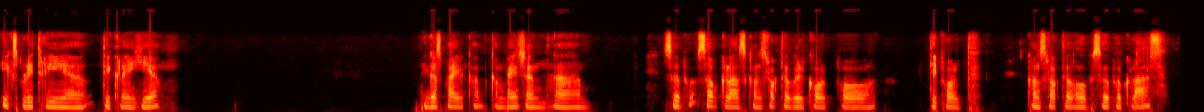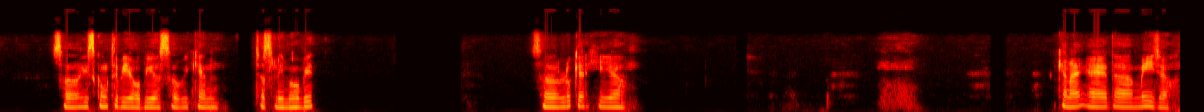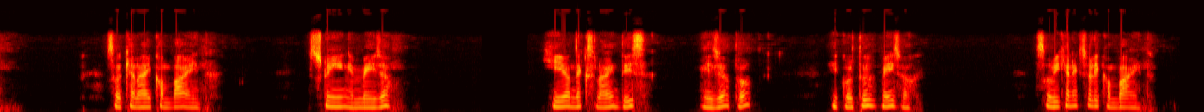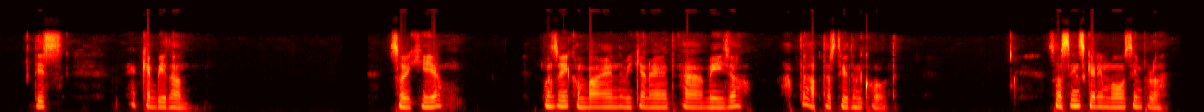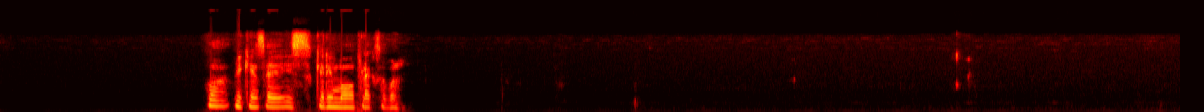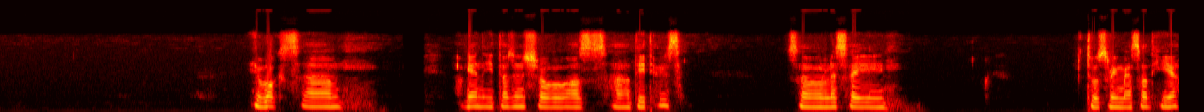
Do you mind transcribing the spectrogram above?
explicitly uh, declare here. Because by convention um, sub subclass constructor will call for default constructor of superclass so it's going to be obvious so we can just remove it so look at here. Can I add a major? So can I combine string and major? Here, next line, this major dot equal to major. So we can actually combine. This can be done. So here, once we combine, we can add a major after, after student code. So things getting more simpler. Or we can say it's getting more flexible. It works um, again it doesn't show us uh, details. So let's say toString method here.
